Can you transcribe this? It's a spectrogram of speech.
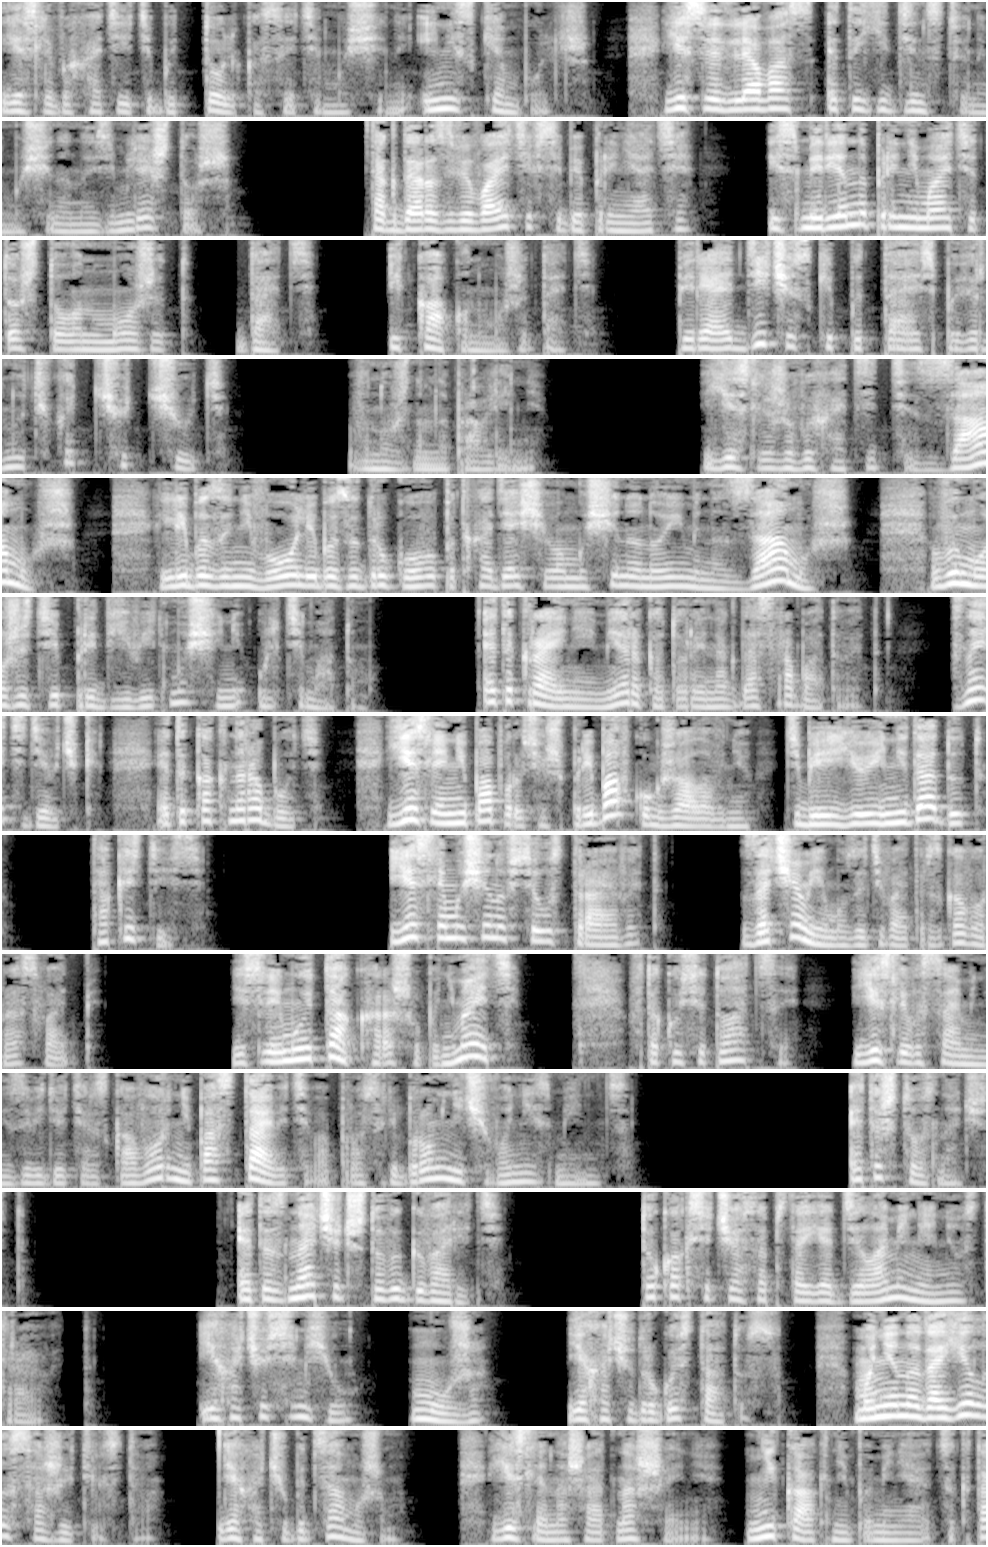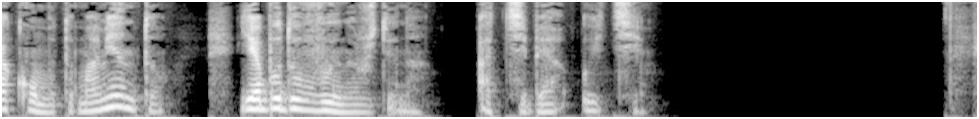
если вы хотите быть только с этим мужчиной и ни с кем больше, если для вас это единственный мужчина на земле, что ж, тогда развивайте в себе принятие и смиренно принимайте то, что он может дать и как он может дать, периодически пытаясь повернуть хоть чуть-чуть в нужном направлении. Если же вы хотите замуж, либо за него, либо за другого подходящего мужчину, но именно замуж, вы можете предъявить мужчине ультиматум. Это крайняя мера, которая иногда срабатывает. Знаете, девочки, это как на работе. Если не попросишь прибавку к жалованию, тебе ее и не дадут. Так и здесь. Если мужчину все устраивает, зачем ему затевать разговоры о свадьбе? Если ему и так хорошо, понимаете? В такой ситуации, если вы сами не заведете разговор, не поставите вопрос ребром, ничего не изменится. Это что значит? Это значит, что вы говорите. То, как сейчас обстоят дела, меня не устраивает. Я хочу семью, мужа. Я хочу другой статус. Мне надоело сожительство. Я хочу быть замужем. Если наши отношения никак не поменяются к такому-то моменту, я буду вынуждена от тебя уйти.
